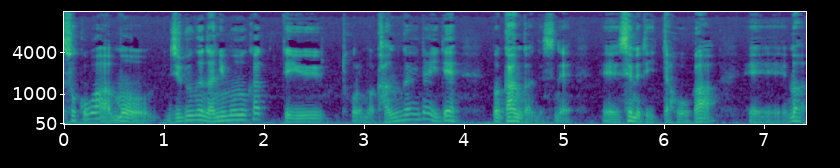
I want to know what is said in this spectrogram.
そこはもう自分が何者かっていうところを考えないで、まあ、ガンガンですね、えー、攻めていった方が、えー、まあ、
